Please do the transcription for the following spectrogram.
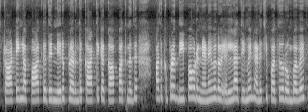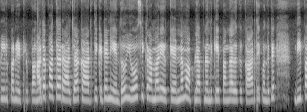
ஸ்டார்டிங்கில் பார்த்தது நெருப்பில் இருந்து கார்த்திகை காப்பாற்றினது அதுக்கப்புறம் தீபாவோட நினைவுகள் எல்லாத்தையுமே நினச்சி பார்த்து ரொம்பவே ஃபீல் பண்ணிட்டு இருப்பாங்க அதை பார்த்தா ராஜா கார்த்திக்கிட்ட நீ ஏதோ யோசிக்கிற மாதிரி இருக்க. என்னமா அப்படி அப்படின்னு வந்து கேட்பாங்க. அதுக்கு கார்த்திக் வந்துட்டு தீபா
